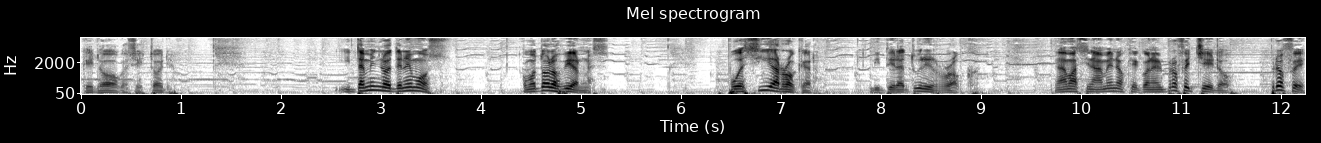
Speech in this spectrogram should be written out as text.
Qué loco esa historia. Y también lo tenemos, como todos los viernes, poesía rocker, literatura y rock. Nada más y nada menos que con el profe Chelo. Profe,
